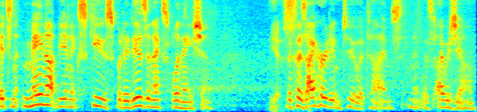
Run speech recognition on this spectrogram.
It may not be an excuse, but it is an explanation. yes. Because I heard him too at times, and it was I was young.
